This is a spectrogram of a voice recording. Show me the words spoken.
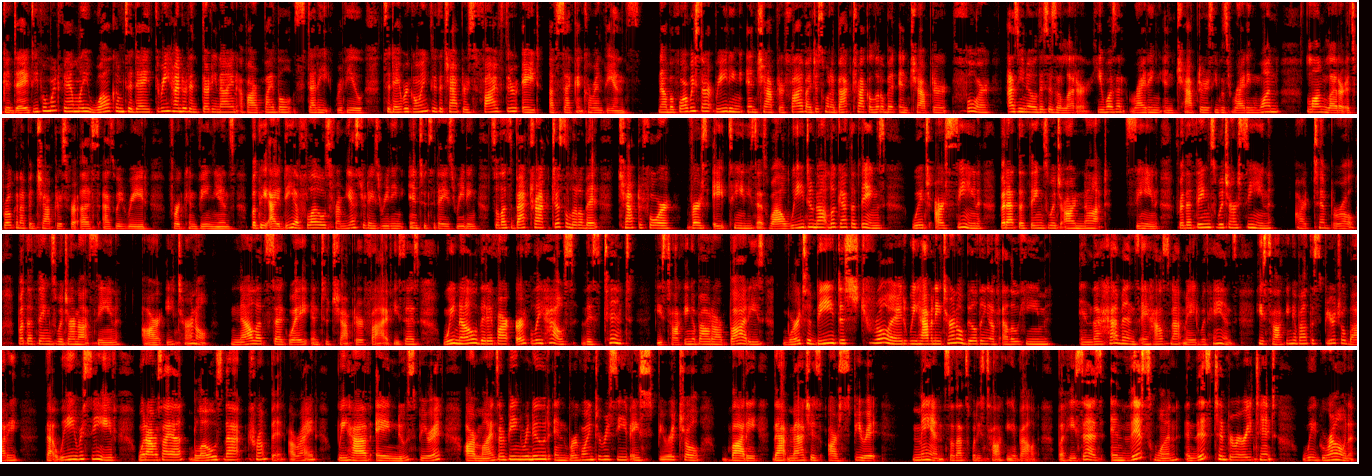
Good day, Deep and Word family. Welcome to day 339 of our Bible study review. Today we're going through the chapters 5 through 8 of Second Corinthians. Now, before we start reading in chapter 5, I just want to backtrack a little bit in chapter 4. As you know, this is a letter. He wasn't writing in chapters, he was writing one long letter. It's broken up in chapters for us as we read for convenience, but the idea flows from yesterday's reading into today's reading. So let's backtrack just a little bit. Chapter 4, verse 18, he says, While we do not look at the things which are seen, but at the things which are not seen. For the things which are seen are temporal, but the things which are not seen are eternal. Now let's segue into chapter 5. He says, We know that if our earthly house, this tent, he's talking about our bodies, were to be destroyed, we have an eternal building of Elohim in the heavens, a house not made with hands. He's talking about the spiritual body that we receive when our Messiah blows that trumpet, all right? We have a new spirit. Our minds are being renewed, and we're going to receive a spiritual body that matches our spirit man. So that's what he's talking about. But he says, in this one, in this temporary tent, we groan,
